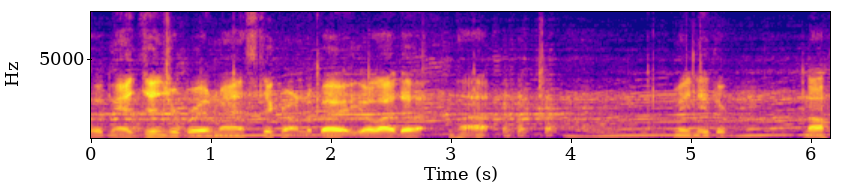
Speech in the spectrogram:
Put me a gingerbread man sticker on the back. Y'all like that? me neither. No.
